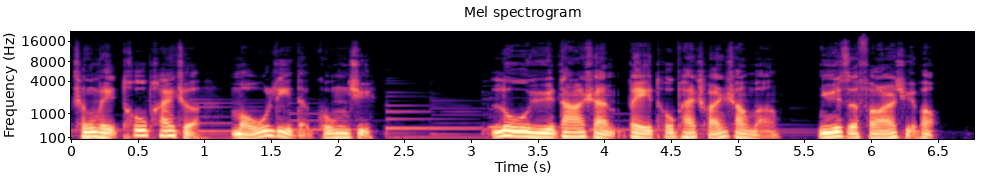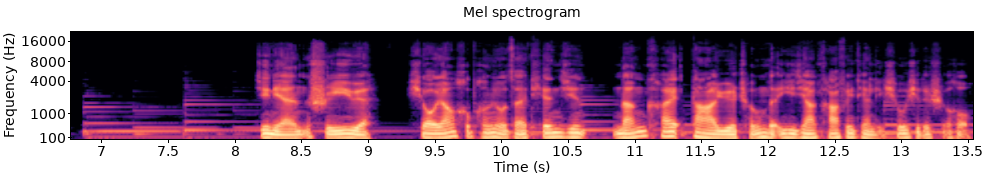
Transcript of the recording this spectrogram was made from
成为偷拍者牟利的工具。路遇搭讪被偷拍传上网，女子愤而举报。今年十一月，小杨和朋友在天津南开大悦城的一家咖啡店里休息的时候。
